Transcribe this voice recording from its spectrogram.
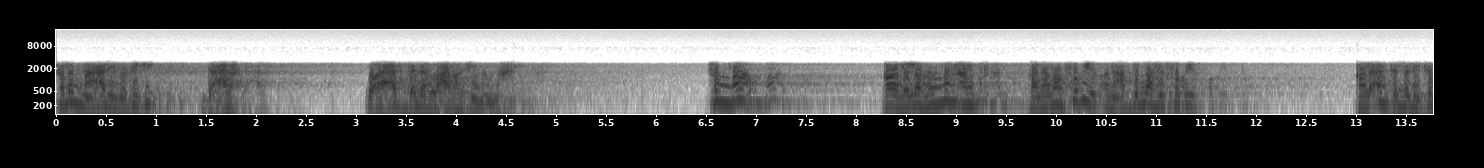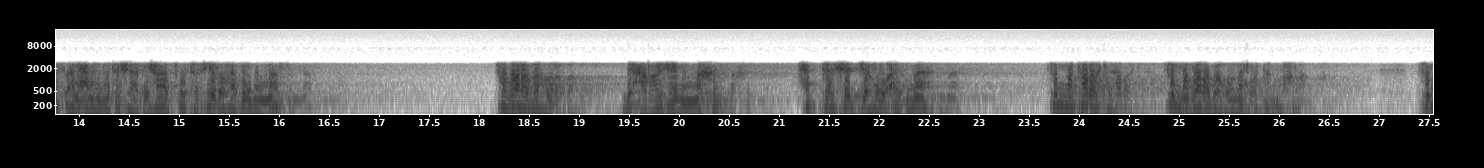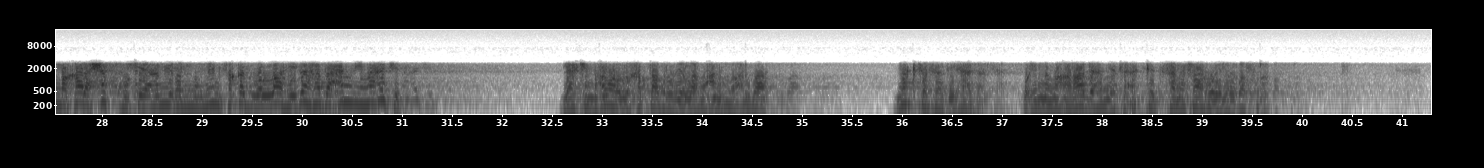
فلما علم به دعاه وأعد له عراجين النخل. ثم قال له من أنت؟ قال أنا صبيغ أنا عبد الله الصبيغ قال أنت الذي تسأل عن المتشابهات وتثيرها بين الناس؟ فضربه بعراجين النخل حتى شجه وأدماه ثم تركه ثم ضربه مرة أخرى. ثم قال حسبك يا أمير المؤمنين فقد والله ذهب عني ما أجد. لكن عمر بن الخطاب رضي الله عنه وأرضاه ما اكتفى بهذا وإنما أراد أن يتأكد فنفاه إلى البصرة.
